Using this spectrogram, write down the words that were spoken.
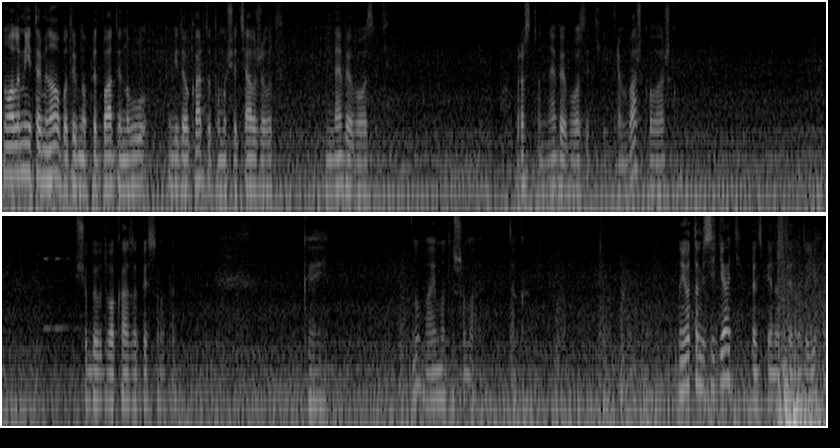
Ну, але мені терміново потрібно придбати нову відеокарту, тому що ця вже от не вивозить. Просто не вивозить. І прям важко-важко. Щоби в 2К записувати. Окей. Ну, маємо те, що маємо. Так. Ну його там з'їдять, в принципі, я не встигну доїхати.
